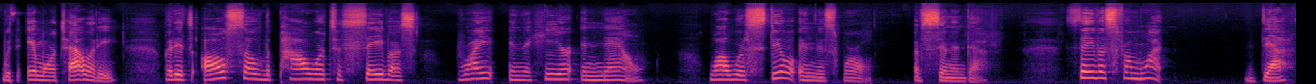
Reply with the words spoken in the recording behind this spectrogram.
with immortality, but it's also the power to save us right in the here and now while we're still in this world of sin and death. Save us from what? Death.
